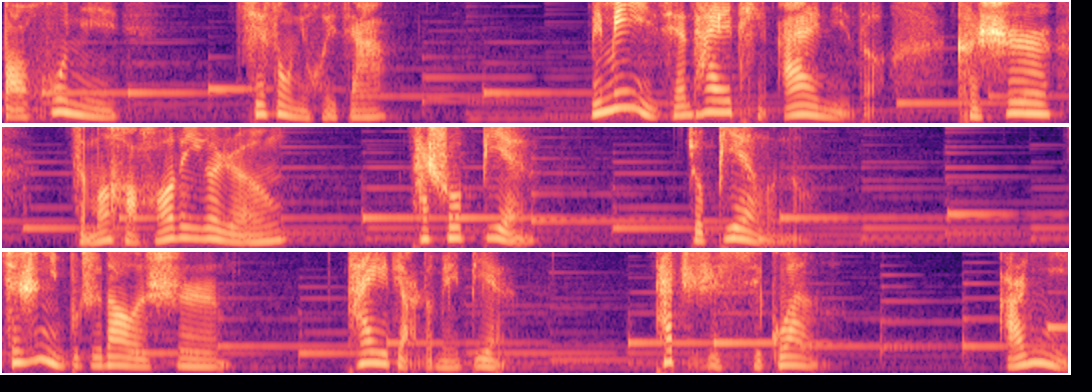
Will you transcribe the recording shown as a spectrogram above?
保护你，接送你回家。明明以前他也挺爱你的，可是。怎么好好的一个人，他说变，就变了呢？其实你不知道的是，他一点都没变，他只是习惯了，而你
